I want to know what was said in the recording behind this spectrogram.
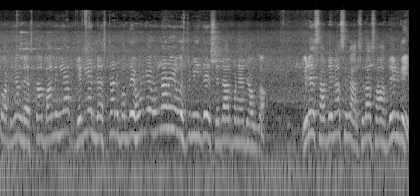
ਤੁਹਾਡੀਆਂ ਲਿਸਟਾਂ ਬਣਨਗੀਆਂ। ਜਿਹੜੀਆਂ ਲਿਸਟਾਂ 'ਚ ਬੰਦੇ ਹੋਣਗੇ, ਉਹਨਾਂ ਨੂੰ ਹੀ ਉਸ ਜ਼ਮੀਨ ਦੇ ਹਿੱਸੇਦਾਰ ਬਣਿਆ ਜਾਊਗਾ। ਜਿਹੜੇ ਸਾਡੇ ਨਾਲ ਸੰਘਰਸ਼ ਦਾ ਸਾਥ ਦੇਣਗੇ।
